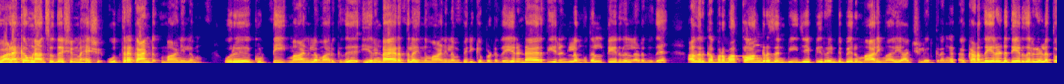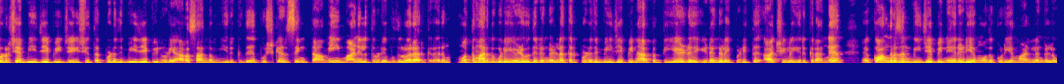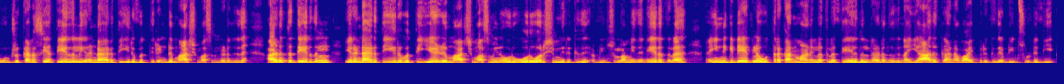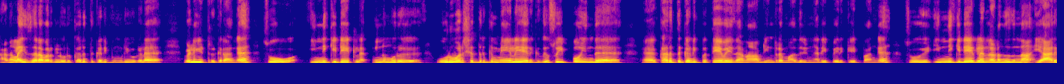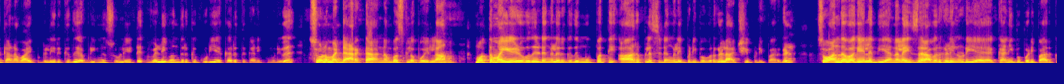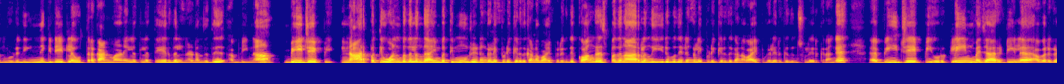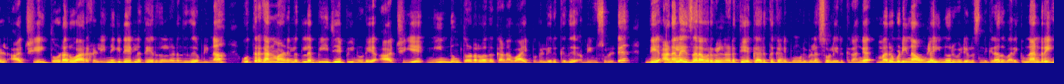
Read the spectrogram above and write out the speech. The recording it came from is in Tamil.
வணக்கம் நான் சுதர்ஷன் மகேஷ் உத்தரகாண்ட் மாநிலம். ஒரு குட்டி மாநிலமா இருக்குது. இரண்டாயிரத்துல இந்த மாநிலம் பிரிக்கப்பட்டது. இரண்டாயிரத்தி இரண்டுல முதல் தேர்தல் நடந்தது. அதற்கப்புறமா காங்கிரஸ் அண்ட் பிஜேபி ரெண்டு பேரும் மாறி மாறி ஆட்சியில் இருக்கிறாங்க. கடந்த இரண்டு தேர்தல்களில் தொடர்ச்சியா பிஜேபி ஜெயிச்சு தற்பொழுது பிஜேபியினுடைய அரசாங்கம் இருக்குது. புஷ்கர் சிங் தாமி மாநிலத்தினுடைய முதல்வராக இருக்கிறாரு. மொத்தமா இருக்கக்கூடிய எழுபது இடங்கள்ல தற்பொழுது பிஜேபி நாற்பத்தி ஏழு இடங்களை பிடித்து ஆட்சியில இருக்கிறாங்க. காங்கிரஸ் அண்ட் பிஜேபி நேரடியாக மோதக்கூடிய மாநிலங்கள்ல ஒன்று. கடைசியா தேர்தல் இரண்டாயிரத்தி இருபத்தி ரெண்டு மார்ச் மாசம் நடந்தது. அடுத்த தேர்தல் இரண்டாயிரத்தி இருபத்தி ஏழு மார்ச் மாசம். இன்னும் ஒரு ஒரு வருஷம் இருக்குது அப்படின்னு சொல்லலாம் இந்த நேரத்துல இன்னைக்கு டேட்ல உத்தரகாண்ட் மாநிலத்துல தேர்தல் நடந்ததுன்னா யாருக்கான வாய்ப்பு இருக்குது அப்படின்னு சொல்லிட்டு தி அனலைசர் அவர்கள் ஒரு கருத்து கணிப்பு முடிவுகளை வெளியிட்டு இருக்கிறாங்க ஸோ இன்னைக்கு டேட்ல இன்னும் ஒரு ஒரு வருஷத்திற்கு மேலேயே இருக்குது. ஸோ இப்போ இந்த கருத்து கணிப்பு தேவைதானா அப்படின்ற மாதிரி நிறைய பேர் கேட்பாங்க. ஸோ இன்னைக்கு டேட்ல நடந்ததுன்னா யாருக்கான வாய்ப்புகள் இருக்குது அப்படின்னு சொல்லிட்டு வெளிவந்திருக்கக்கூடிய கருத்து கணிப்பு முடிவு. ஸோ நம்ம டேரெக்டாக நம்பர்ஸ்குள்ள போயிடலாம். மொத்தமா எழுபது இடங்கள் இருக்குது. முப்பத்தி ஆறு பிளஸ் இடங்களை பிடிப்பவர்கள் ஆட்சியை பிடிப்பார்கள். ஸோ அந்த வகையில் தி அனலைசர் அவர்களினுடைய கணிப்பு படி பார்க்கும் பொழுது இன்னைக்கு டேட்ல உத்தரகாண்ட் மாநிலத்தில் தேர்தல் நடந்தது அப்படின்னா பிஜேபி நாற்பத்தி ஒன்பதுல இருந்து ஐம்பத்தி மூன்று இடங்களை பிடிக்கிறதுக்கான வாய்ப்பு இருக்குது. காங்கிரஸ் பதினாறுல இருந்து இருபது இடங்களை பிடிக்கிறதுக்கான வாய்ப்புகள் இருக்குதுன்னு சொல்லியிருக்கிறாங்க. பிஜேபி ஒரு கிளீன் மெஜாரிட்டியில் அவர்கள் ஆட்சியை தொடர்வார்கள். இன்னைக்கு டேட்ல தேர்தல் நடந்தது அப்படின்னா உத்தரகாண்ட் மாநிலத்தில் பிஜேபியினுடைய ஆட்சியே மீண்டும் தொடர்வதற்கான வாய்ப்புகள் இருக்குது அப்படின்னு சொல்லிட்டு தி அனலைசர் அவர்கள் நடத்திய கருத்து கணிப்பு முடிவில் சொல்லியிருக்கிறாங்க. மறுபடியும் நான் உங்களை இன்னொரு வீடியோவில் சந்திக்கிறேன். அது வரைக்கும் நன்றி.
